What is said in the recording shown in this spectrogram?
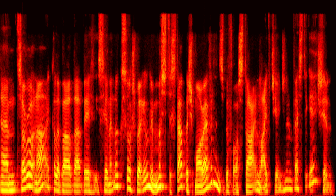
Um, so I wrote an article about that, basically saying that look, Social Work England must establish more evidence before starting life-changing investigation.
